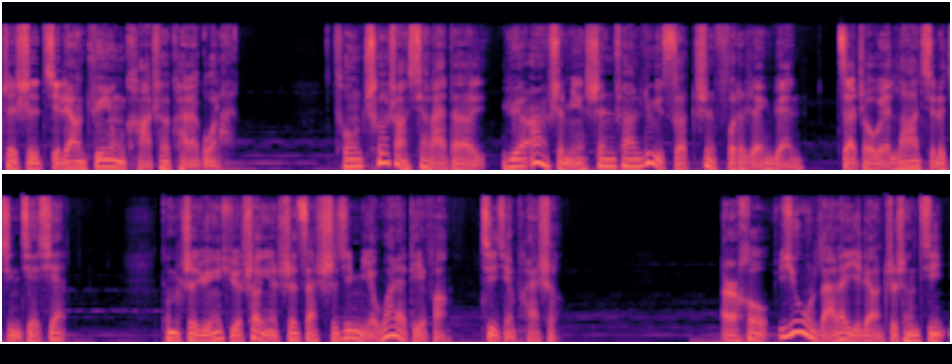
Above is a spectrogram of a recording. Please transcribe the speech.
这时，几辆军用卡车开了过来，从车上下来的约二十名身穿绿色制服的人员在周围拉起了警戒线。他们只允许摄影师在十几米外的地方进行拍摄。而后又来了一辆直升机，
